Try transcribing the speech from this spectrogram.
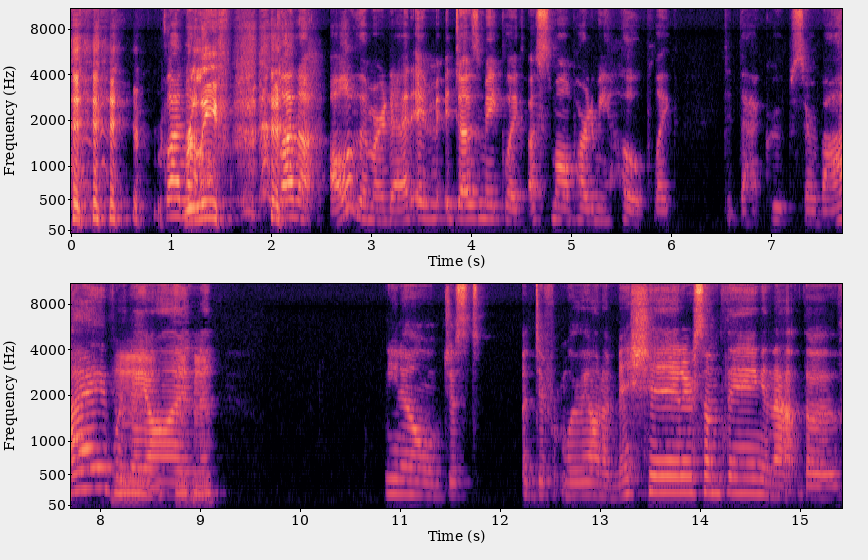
Glad not- Relief. glad not all of them are dead. And it does make like a small part of me hope. Like, did that group survive? Were they Mm, on mhm. you know, just a different were they on a mission or something and that the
